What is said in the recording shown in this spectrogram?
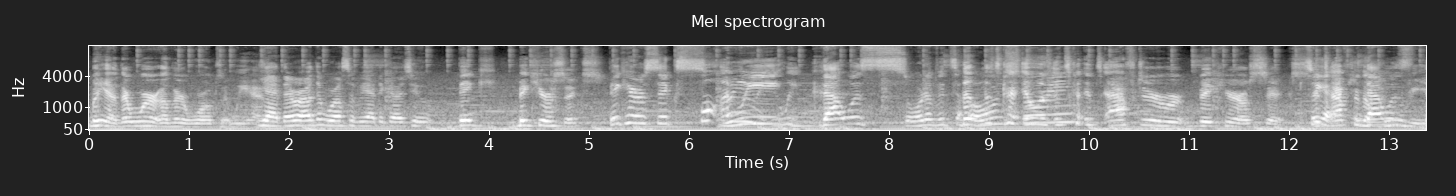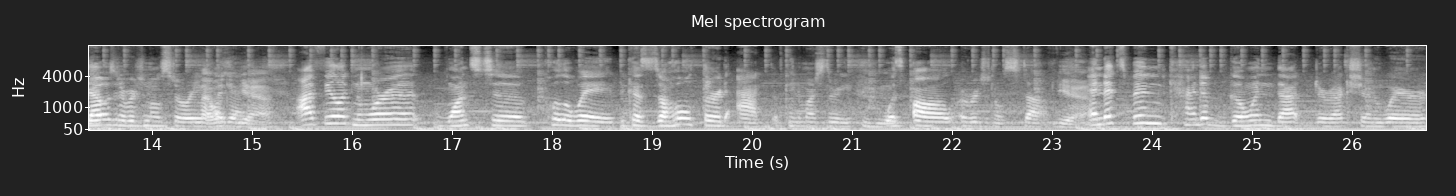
But yeah, there were other worlds that we had. Yeah, there were other worlds that we had to go to. Big Big Hero Six. Big Hero Six. Well, I mean, we, we- that was sort of its That- own that's kind- it was, it's, it's after Big Hero Six. so it's yeah, after the that movie. was that was an original story That was- again. yeah. I feel like Nomura wants to pull away because the whole third act of Kingdom Hearts 3 Mhm. was all original stuff. Yeah. And it's been kind of going that direction where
